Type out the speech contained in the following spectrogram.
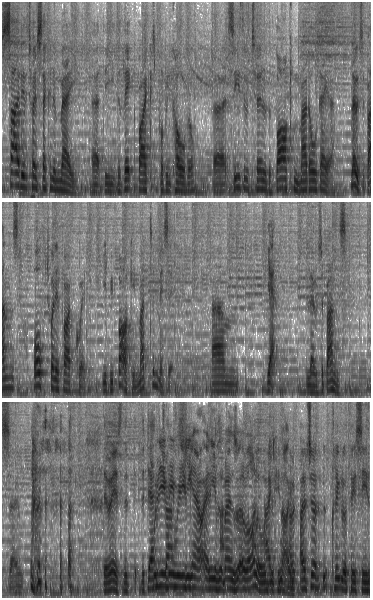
Saturday, the 22nd of May, at the, the Vic Bikers Pub in Coalville, uh, sees the return of the Barking Mad All Dayer. Loads of bands, all for 25 quid. You'd be barking mad to miss it. Um, yeah, loads of bands. So there is the the death. Will you Traps- be reading out any of the bands that are on, or I just can, no? I, I just quickly look through see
